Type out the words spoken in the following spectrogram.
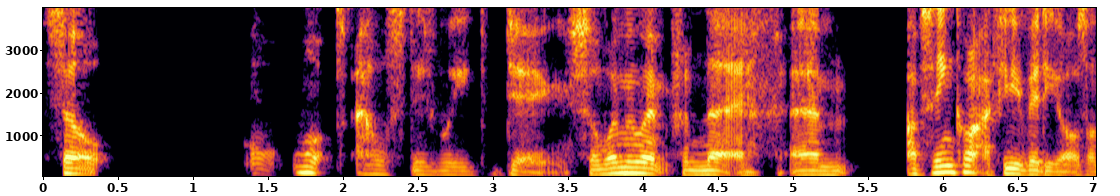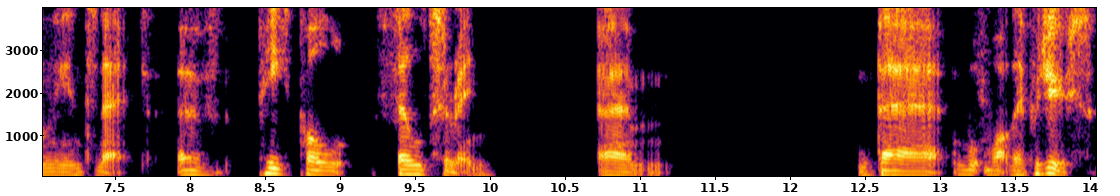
So what else did we do? So when we went from there, um, I've seen quite a few videos on the internet of people filtering um, their what they produce,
